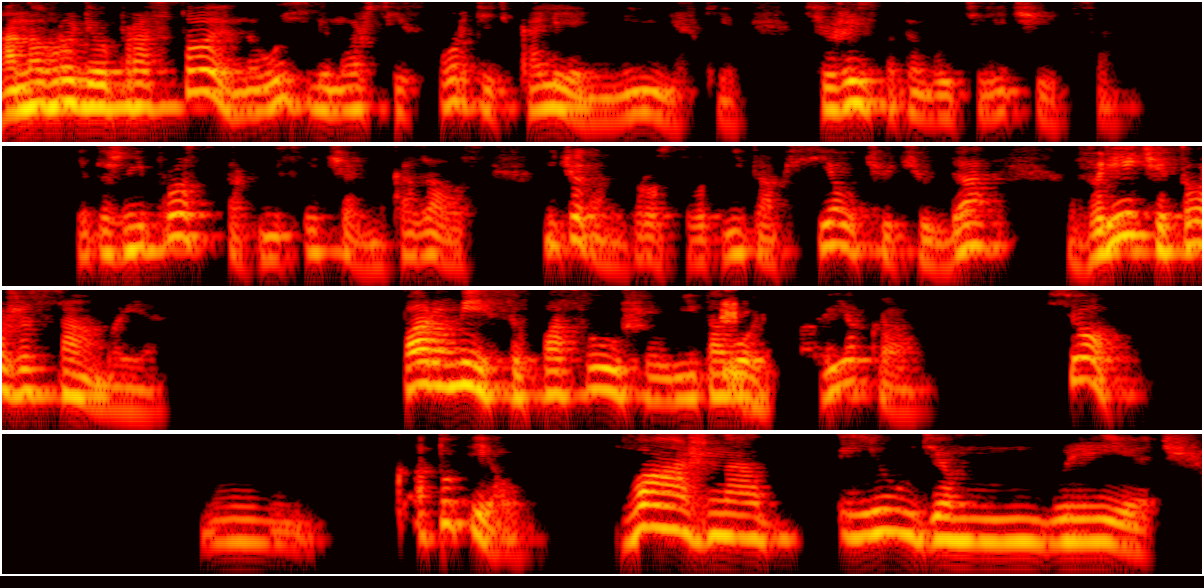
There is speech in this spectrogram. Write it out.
Оно вроде бы простое, но вы себе можете испортить колени, мениски. Всю жизнь потом будете лечиться. Это же не просто так, не случайно. Казалось, ну что там, просто вот не так сел чуть-чуть, да? В речи то же самое. Пару месяцев послушал не того человека, все, отупел. Важно людям речь.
